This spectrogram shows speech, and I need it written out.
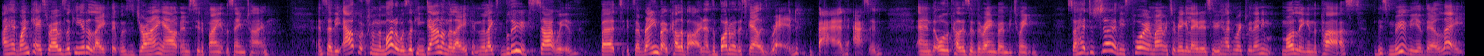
I had one case where I was looking at a lake that was drying out and acidifying at the same time. And so the output from the model was looking down on the lake, and the lake's blue to start with, but it's a rainbow color bar, and at the bottom of the scale is red, bad, acid, and all the colors of the rainbow in between. So I had to show these poor environmental regulators who hadn't worked with any modeling in the past this movie of their lake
